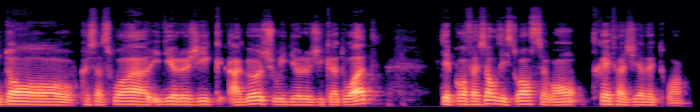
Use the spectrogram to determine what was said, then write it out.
que ce soit idéologique à gauche ou idéologique à droite, tes professeurs d'histoire seront très fragiles avec toi.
